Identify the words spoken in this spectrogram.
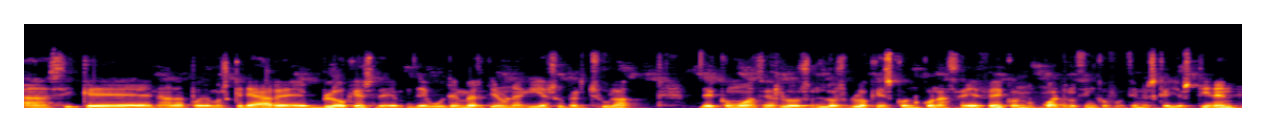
Así que nada, podemos crear eh, bloques de, de, Gutenberg. Tiene una guía súper chula de cómo hacer los, los bloques con, con, ACF, con cuatro o cinco funciones que ellos tienen.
